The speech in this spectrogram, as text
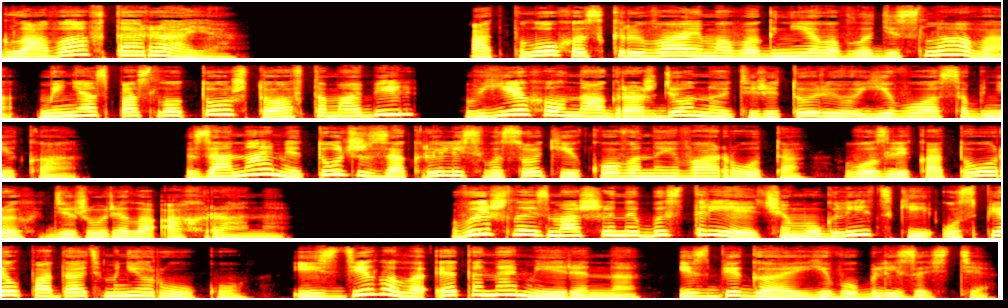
Глава вторая. От плохо скрываемого гнева Владислава меня спасло то, что автомобиль въехал на огражденную территорию его особняка. За нами тут же закрылись высокие кованые ворота, возле которых дежурила охрана. Вышла из машины быстрее, чем Углицкий успел подать мне руку, и сделала это намеренно, избегая его близости.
